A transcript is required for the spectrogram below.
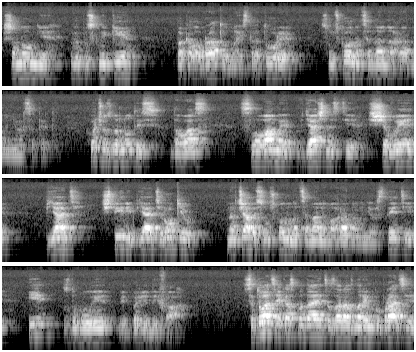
шановні випускники бакалаврату, магістратури Сумського національного аграрного університету. Хочу звернутися до вас словами вдячності, що ви 5, 4-5 років навчались в Сумському національному аграрному університеті і здобули відповідний фах. Ситуація, яка складається зараз на ринку праці,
